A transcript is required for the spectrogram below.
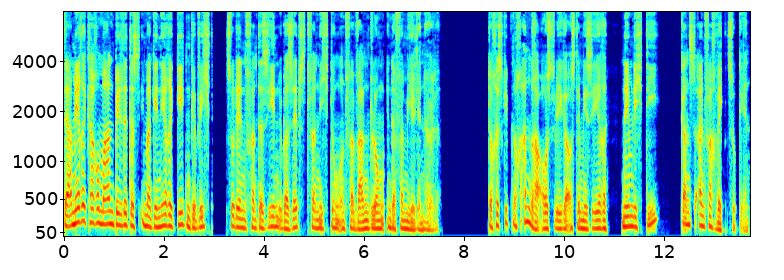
Der Amerika-Roman bildet das imaginäre Gegengewicht zu den Fantasien über Selbstvernichtung und Verwandlung in der Familienhöhle. Doch es gibt noch andere Auswege aus der Misere, nämlich die, ganz einfach wegzugehen.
